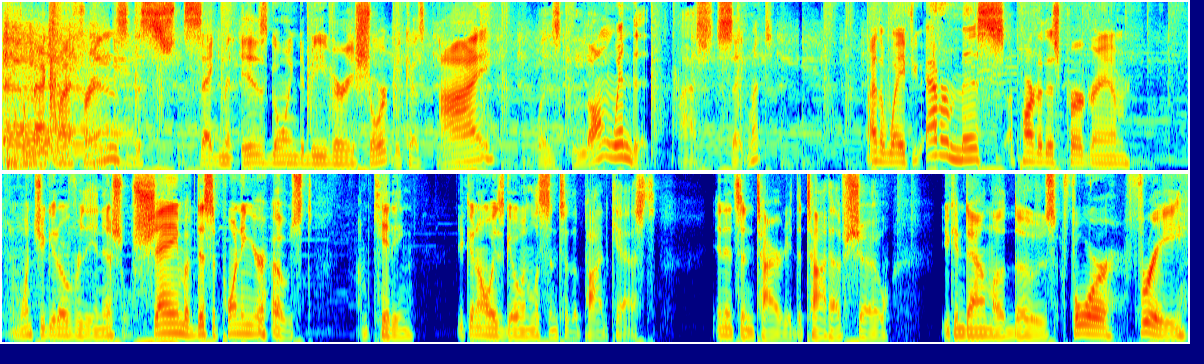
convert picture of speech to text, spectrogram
Welcome back, my friends. This segment is going to be very short because I was long winded last segment. By the way, if you ever miss a part of this program, and once you get over the initial shame of disappointing your host, I'm kidding. You can always go and listen to the podcast in its entirety, the Todd Huff Show. You can download those for free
